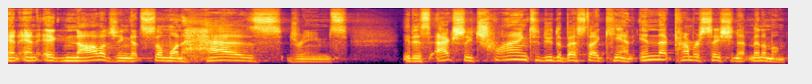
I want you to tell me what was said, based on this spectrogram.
and, and acknowledging that someone has dreams it is actually trying to do the best I can in that conversation at minimum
